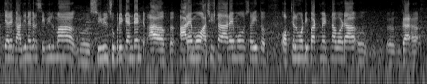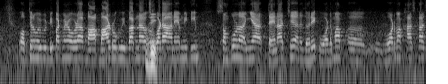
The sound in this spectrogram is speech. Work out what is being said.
અત્યારે ગાંધીનગર સિવિલમાં civil superintendent RMO assistant RMO સહિત ઓપ્થેલ્મો ડિપાર્ટમેન્ટના વડા ઓપ્થેલ્મો ડિપાર્ટમેન્ટના વડા બાળ રોગ વિભાગના વડા અને એમની ટીમ સંપૂર્ણ અહીંયા તૈનાત છે અને દરેક વોર્ડમાં વોર્ડમાં ખાસ ખાસ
